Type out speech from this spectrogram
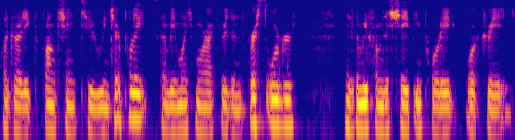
quadratic function to interpolate. It's going to be much more accurate than the first order. It's going to be from the shape imported or created.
